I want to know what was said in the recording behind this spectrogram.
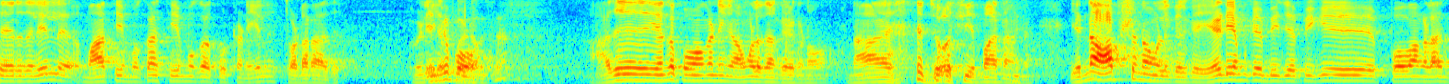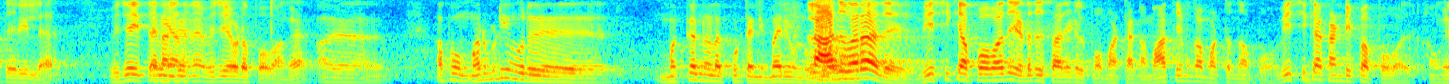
தேர்தலில் மதிமுக திமுக கூட்டணியில் தொடராது. வெளியில் போவாங்க சார்? அது எங்கே போவாங்க நீங்கள் அவங்கள தான் கேட்கணும். நான் ஜோசியமாக நான். என்ன ஆப்ஷன் அவங்களுக்கு இருக்குது ஏடிஎம்கே பிஜேபிக்கு போவாங்களான்னு தெரியல. விஜய் தனியாக விஜயோட போவாங்க. அப்போ மறுபடியும் ஒரு மக்கள் நல கூட்டணி மாதிரி ஒன்று இல்லை அது வராது. விசிகா போவாது இடதுசாரிகள் போக மாட்டாங்க. மதிமுக மட்டும்தான் போகும். விசிகா கண்டிப்பாக போவாது. அவங்க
